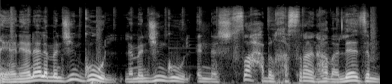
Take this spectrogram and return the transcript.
يعني أنا لما نجي نقول لما نجي نقول إن صاحب الخسران هذا لازم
